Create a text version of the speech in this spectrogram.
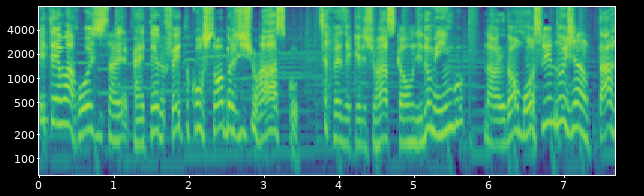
E tem um arroz carreteiro feito com sobras de churrasco. Você fez aquele churrascão de domingo, na hora do almoço, e no jantar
